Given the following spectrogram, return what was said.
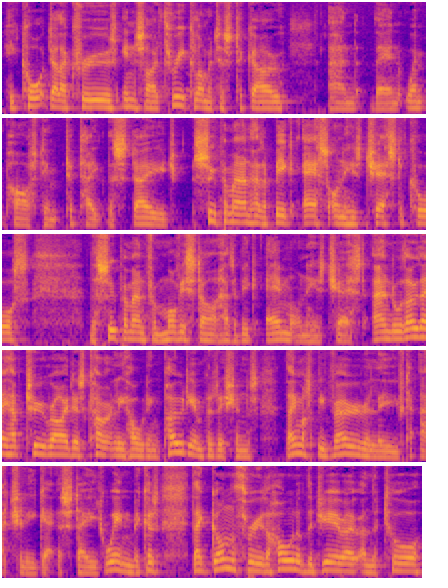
he caught de la Cruz inside three kilometres to go and then went past him to take the stage. Superman has a big S on his chest, of course. The Superman from Movistar has a big M on his chest, and although they have two riders currently holding podium positions, they must be very relieved to actually get a stage win because they've gone through the whole of the Giro and the Tour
